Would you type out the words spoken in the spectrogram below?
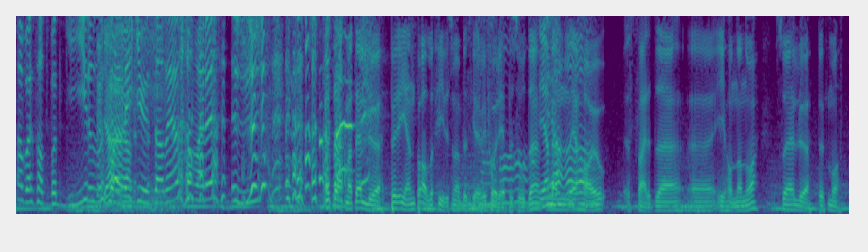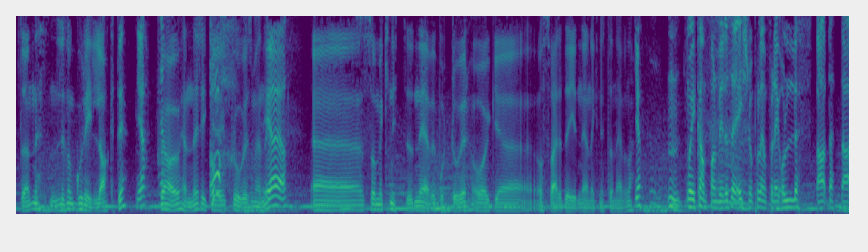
Han bare satte på et gir, og så får ja, han ikke ut av det. Han bare Jeg ser for meg at jeg løper igjen på alle fire som jeg beskrev i forrige episode. Ja. Men jeg har jo sverdet uh, i hånda nå, så jeg løper på en måte nesten litt sånn gorillaaktig. Ja. For jeg har jo hender, ikke oh. klover som hender. Ja, ja. Uh, så med knyttede never bortover og, uh, og sverdet i den ene knytta neven. Ja. Mm. Og i kampene videre så er det ikke noe problem for deg å løfte dette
